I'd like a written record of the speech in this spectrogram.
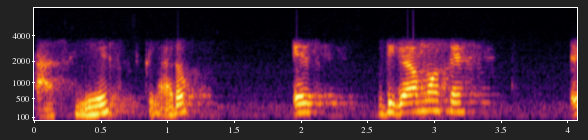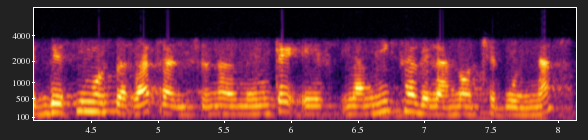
Así es, claro. Es, digamos, es, decimos, ¿verdad? Tradicionalmente es la misa de la noche buena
